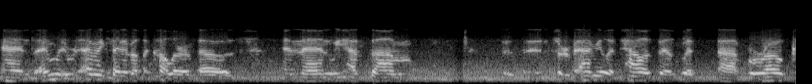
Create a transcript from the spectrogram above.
And I'm, I'm excited about the color of those. And then we have some uh, sort of amulet talismans with uh, Baroque,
